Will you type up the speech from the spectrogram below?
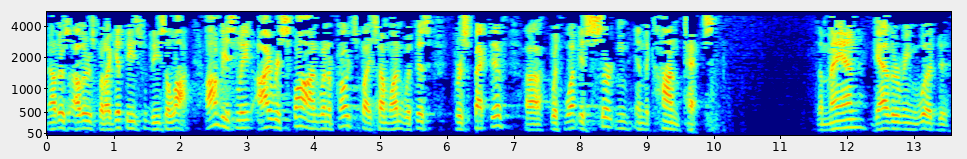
Now there's others, but I get these, these a lot. Obviously, I respond when approached by someone with this perspective, uh, with what is certain in the context the man gathering wood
